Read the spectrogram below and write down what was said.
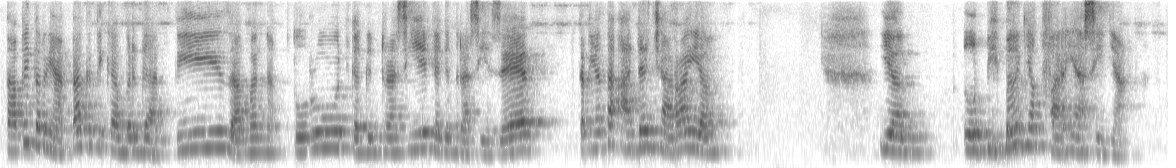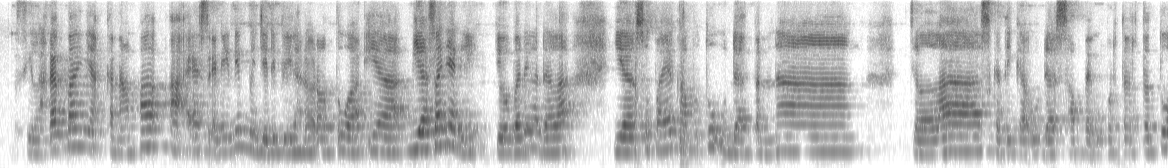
Tapi ternyata ketika berganti zaman turun ke generasi ke generasi Z, ternyata ada cara yang yang lebih banyak variasinya. Silahkan tanya, kenapa ASN ini menjadi pilihan orang tua? Ya, biasanya nih, jawabannya adalah, ya supaya kamu tuh udah tenang, jelas ketika udah sampai umur tertentu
